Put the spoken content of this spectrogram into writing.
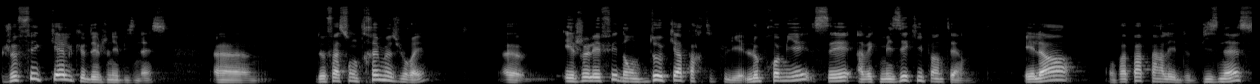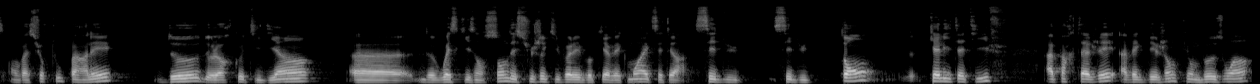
je fais quelques déjeuners business euh, de façon très mesurée euh, et je les fais dans deux cas particuliers. Le premier, c'est avec mes équipes internes. Et là, on ne va pas parler de business, on va surtout parler de, de leur quotidien, euh, de où est-ce qu'ils en sont, des sujets qu'ils veulent évoquer avec moi, etc. C'est du, du temps qualitatif à partager avec des gens qui ont besoin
